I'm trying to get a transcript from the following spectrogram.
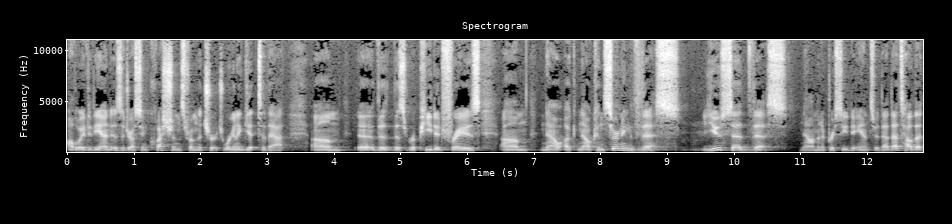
all the way to the end, is addressing questions from the church. We're going to get to that. Um, uh, the, this repeated phrase, um, now, uh, now concerning this, you said this. Now I'm going to proceed to answer that. That's how the,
